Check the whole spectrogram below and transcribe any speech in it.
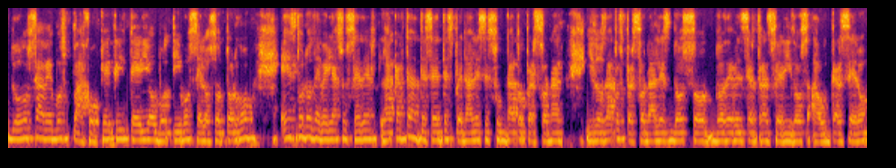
no sabemos bajo qué criterio o motivo se los otorgó. Esto no debería suceder. La carta de antecedentes penales es un dato personal y los datos personales no son, no deben ser transferidos a un tercero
